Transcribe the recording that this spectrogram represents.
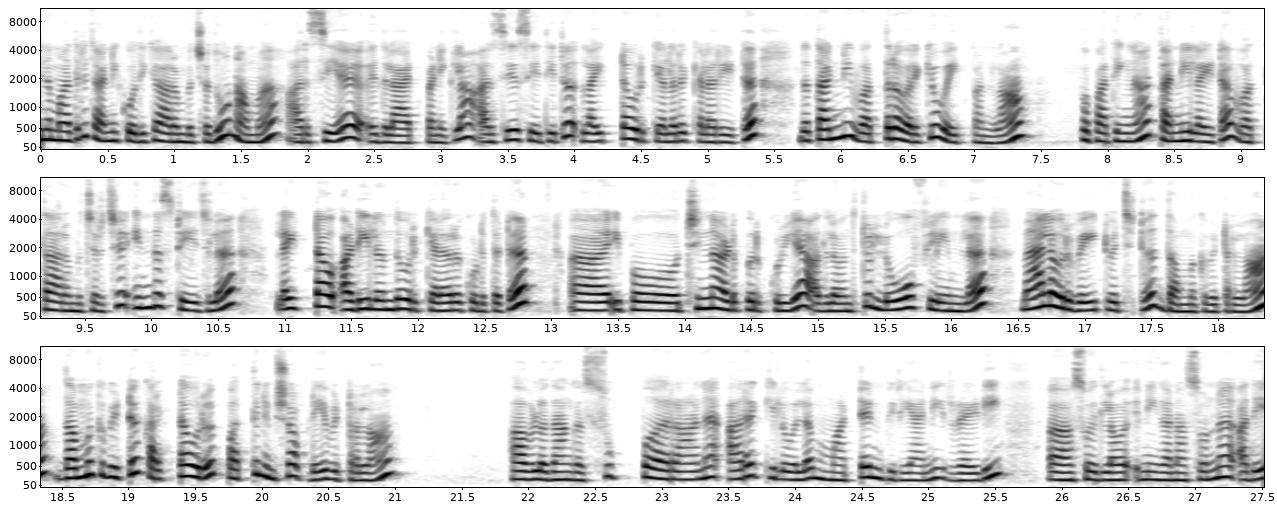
இந்த மாதிரி தண்ணி கொதிக்க ஆரம்பித்ததும் நம்ம அரிசியை இதில் ஆட் பண்ணிக்கலாம். அரிசியை சேர்த்திட்டு லைட்டாக ஒரு கிளறு கிளறிட்டு இந்த தண்ணி வத்துற வரைக்கும் வெயிட் பண்ணலாம். இப்போ பார்த்தீங்கன்னா தண்ணி லைட்டாக வத்த ஆரம்பிச்சிருச்சு. இந்த ஸ்டேஜில் லைட்டாக அடியிலேருந்து ஒரு கிளறு கொடுத்துட்டு இப்போது சின்ன அடுப்பு இருக்கும் இல்லையா அதில் வந்துட்டு லோ ஃப்ளேமில் மேலே ஒரு வெயிட் வச்சுட்டு தம்முக்கு விட்டுறலாம். தம்முக்கு விட்டு கரெக்டாக ஒரு பத்து நிமிஷம் அப்படியே விட்டுறலாம். அவ்வளோதாங்க. சூப்பரான அரை கிலோவில் மட்டன் பிரியாணி ரெடி ஸோ இதில் நீங்கள் நான் சொன்ன அதே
